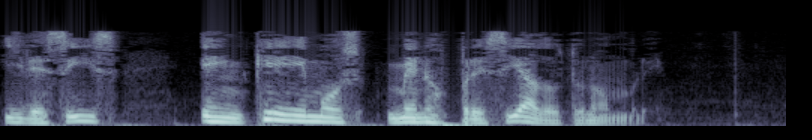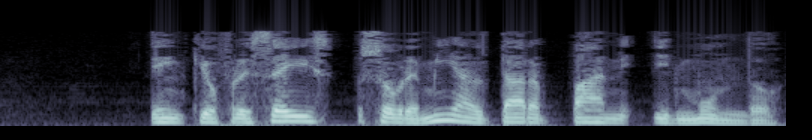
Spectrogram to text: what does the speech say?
y decís, ¿en qué hemos menospreciado tu nombre? En que ofrecéis sobre mi altar pan inmundo,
